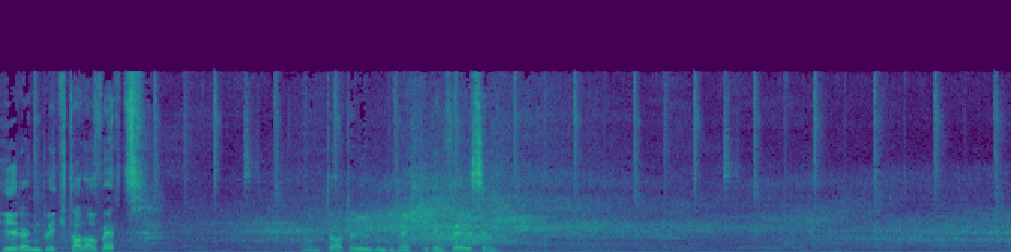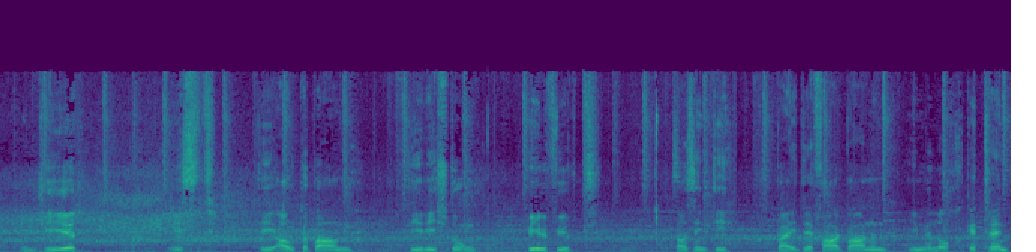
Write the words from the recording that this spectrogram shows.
Hier ein Blick talaufwärts und da drüben die mächtigen Felsen. Und hier ist die Autobahn, die Richtung Biel führt. Da sind die beiden Fahrbahnen immer noch getrennt.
